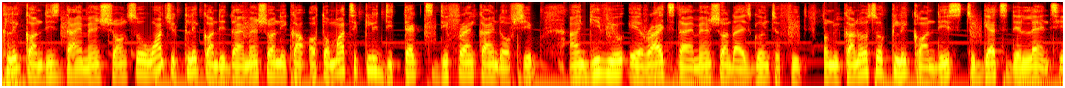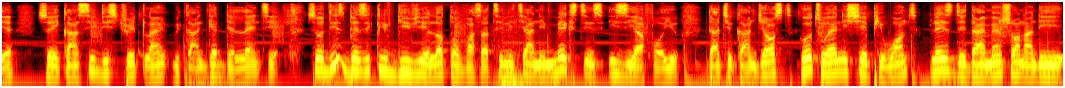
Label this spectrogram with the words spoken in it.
click on this dimension. So once you click on the dimension, it can automatically detect different kind of shape and give you a right dimension that is going to fit. And we can also click on this to get the length here. So you can see this straight line, we can get the length here. So this this basically gives you a lot of versatility and it makes things easier for you that you can just go to any shape you want place the dimension and the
